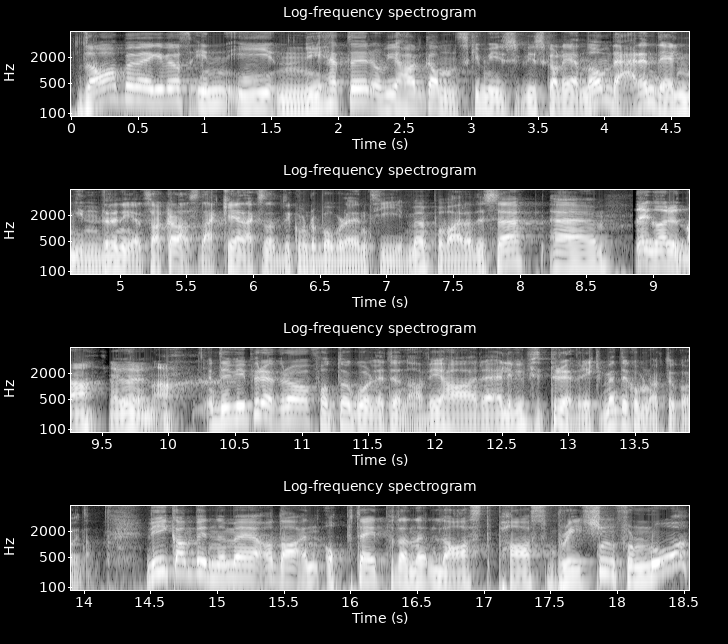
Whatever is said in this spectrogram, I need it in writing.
Da beveger vi oss inn i nyheter, og vi har ganske mye vi skal igjennom. Det er en del mindre nyhetssaker, da, så det er ikke, det er ikke sånn at vi kommer til å boble en time på hver av disse. Eh, Det går unna. det går unna. det, vi prøver å få det til å gå litt unna. Vi har, eller vi prøver ikke, men det kommer nok til å gå unna. Vi kan begynne med å da en update på denne Last Pass-breachen. For nå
